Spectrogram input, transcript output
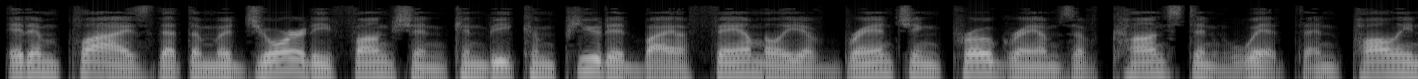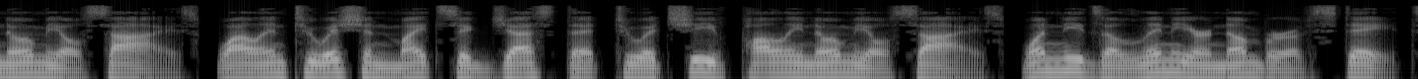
it implies that the majority function can be computed by a family of branching programs of constant width and polynomial size, while intuition might suggest that to achieve polynomial size, one needs a linear number of states.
